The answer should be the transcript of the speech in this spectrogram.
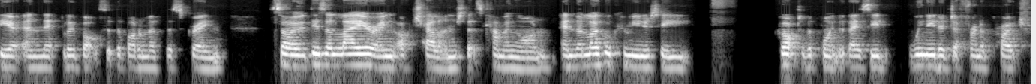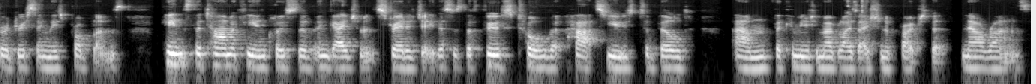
there in that blue box at the bottom of the screen. So there's a layering of challenge that's coming on, and the local community got to the point that they said, we need a different approach for addressing these problems. Hence the Tamaki Inclusive Engagement Strategy. This is the first tool that Hearts used to build um, the community mobilisation approach that now runs.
